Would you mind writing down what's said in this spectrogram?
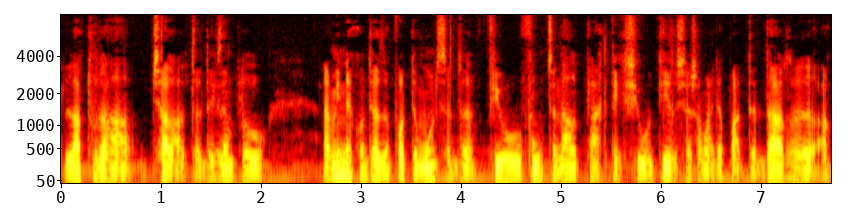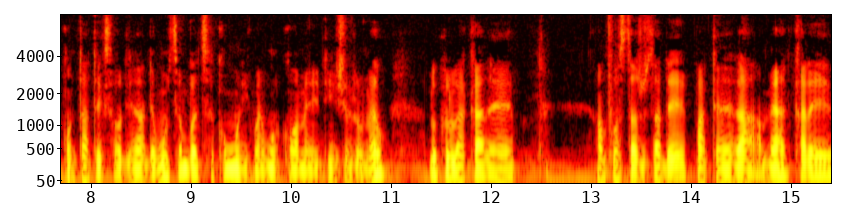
latura cealaltă. De exemplu, la mine contează foarte mult să fiu funcțional, practic și util și așa mai departe, dar a contat extraordinar de mult să învăț să comunic mai mult cu oamenii din jurul meu, lucrurile la care am fost ajutat de partenera mea care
